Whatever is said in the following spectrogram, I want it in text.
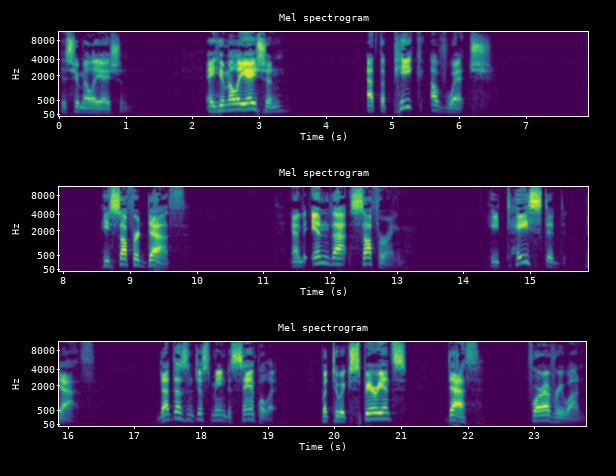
his humiliation. A humiliation at the peak of which he suffered death, and in that suffering, he tasted death. That doesn't just mean to sample it, but to experience death for everyone.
